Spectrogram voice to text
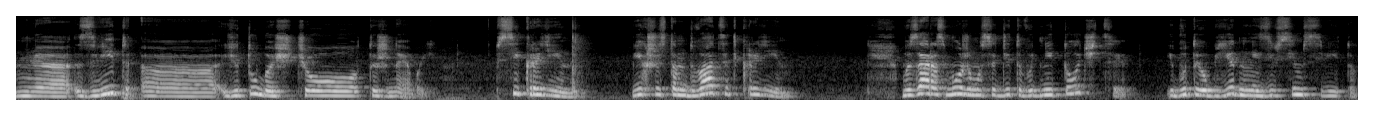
е, звіт е, Ютуба щотижневий всі країни. Їх щось там 20 країн. Ми зараз можемо сидіти в одній точці і бути об'єднані зі всім світом.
